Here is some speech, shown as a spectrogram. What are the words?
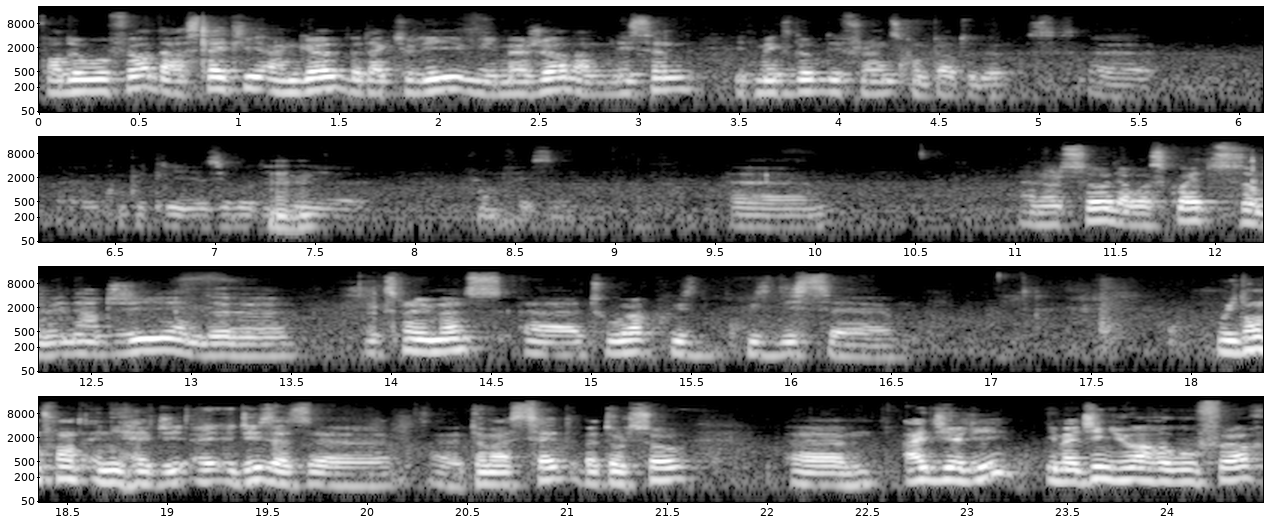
for the woofer, they are slightly angled, but actually we measured and listened. It makes no difference compared to the uh, uh, completely zero degree Mhm. uh, front facing. And also there was quite some energy and uh, experiments uh, to work with with this. Uh, we don't want any edge- edges, as uh, uh, Thomas said, but also um, ideally, imagine you are a woofer,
